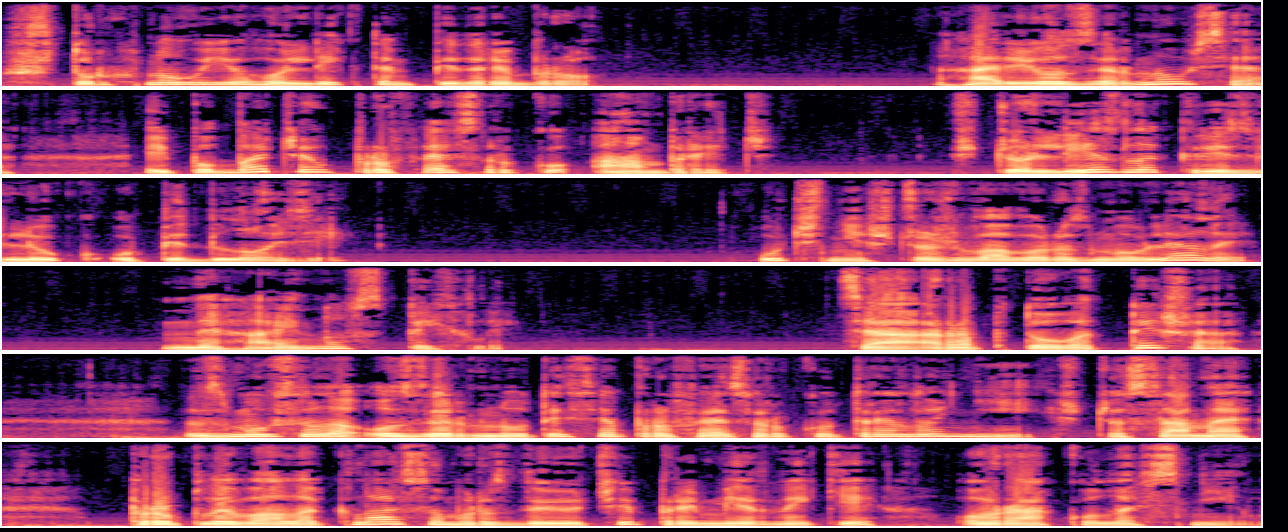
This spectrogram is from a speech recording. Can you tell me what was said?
штурхнув його ліктем під ребро. Гаррі озирнувся і побачив професорку Амбридж, що лізла крізь люк у підлозі. Учні, що жваво розмовляли, негайно стихли. Ця раптова тиша змусила озирнутися професорку Трелоні, що саме пропливала класом, роздаючи примірники оракула снів.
